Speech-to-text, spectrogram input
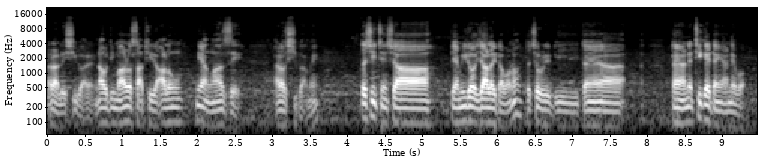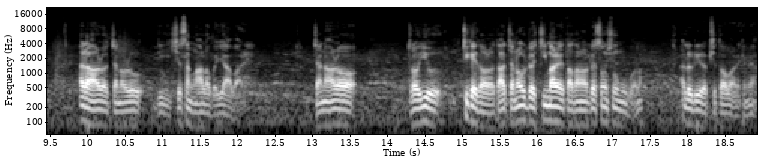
အဲ့ဒါလေးရှိပါတယ်နောက်ဒီမှာတော့စာဖြေတာအားလုံး250အဲ့တော့ရှိပါမယ်တက်ရှိတင်ရှားပြန်ပြီးတော့ရလိုက်တာပေါ့နော်တချို့တွေဒီတန်ရာတန်ရာနဲ့ထိခိုက်တန်ရာနဲ့ပေါ့ အဲ့ဒါကတော့ကျွန်တော်တို့ဒီ85လောက်ပဲရပါတယ်ကျွန်တော်ကတော့တော်တော်ကြီးကိုထိခိုက်သွားတော့ဒါကျွန်တော်တို့အတွက်ကြီးမားတဲ့တာသနာတော်အတွက်ဆုံးရှုံးမှုပေါ့နော်အဲ့လိုတွေတော့ဖြစ်သွားပါတယ်ခင်ဗျာ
